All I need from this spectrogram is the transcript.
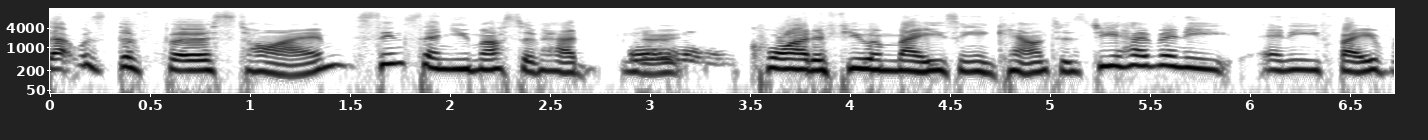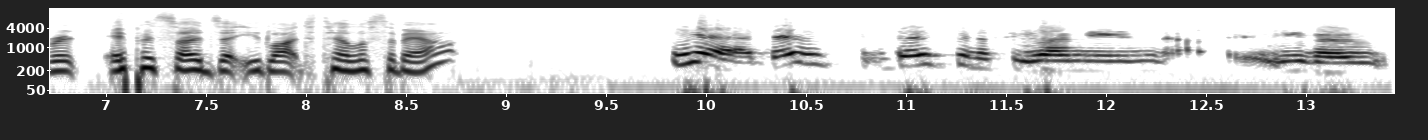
that was the first time. Since then, you must have had you know Mm. quite a few amazing encounters. Do you have any any favourite episodes that you'd like to tell us about? Yeah, there's there's been a few. I mean, you know,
